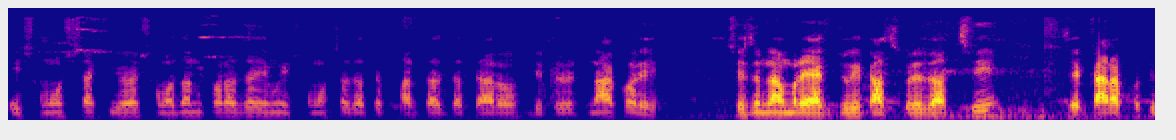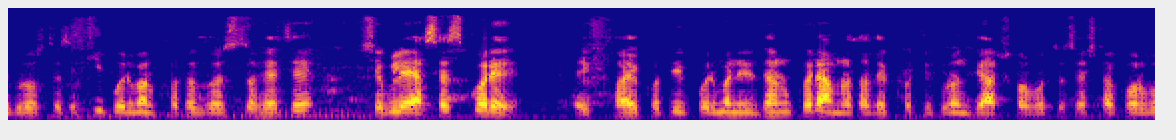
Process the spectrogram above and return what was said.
এই সমস্যা কীভাবে সমাধান করা যায় এবং এই সমস্যা যাতে ফার্দার যাতে আরও ডিটোরেট না করে, সেজন্য আমরা একযোগে কাজ করে যাচ্ছি যে কারা ক্ষতিগ্রস্ত হয়েছে, কি পরিমাণ ক্ষতিগ্রস্ত হয়েছে, সেগুলো অ্যাসেস করে এই ক্ষয়ক্ষতির পরিমাণ নির্ধারণ করে আমরা তাদের ক্ষতিপূরণ দেওয়ার সর্বোচ্চ চেষ্টা করব।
